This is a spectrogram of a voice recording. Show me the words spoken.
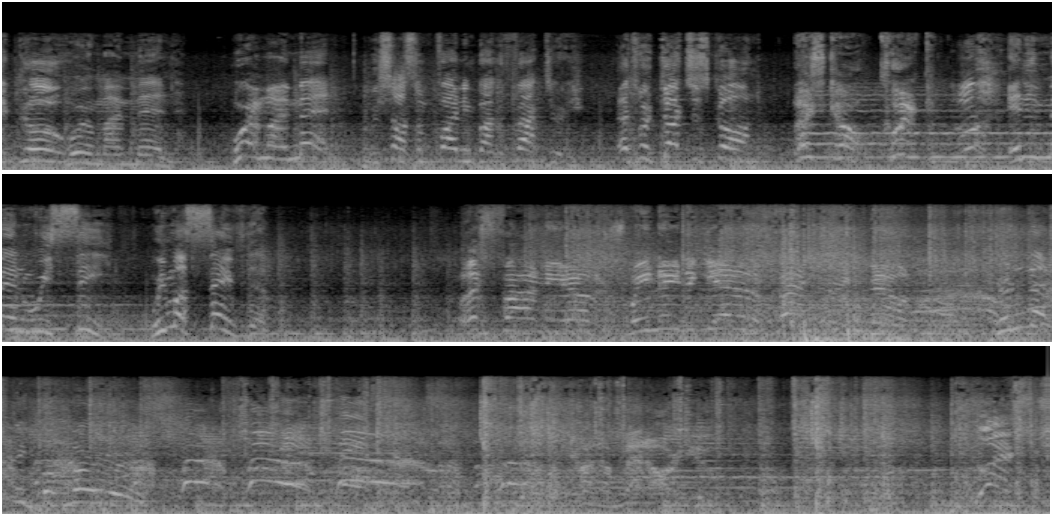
To go. Where are my men? Where are my men? We saw some fighting by the factory. That's where Dutch is gone. Let's go, quick! Any men we see, we must save them. Let's find the others. We need to get to the factory building. You're nothing but murderers. What kind of men are you? Blast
